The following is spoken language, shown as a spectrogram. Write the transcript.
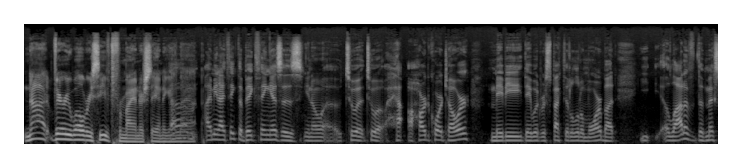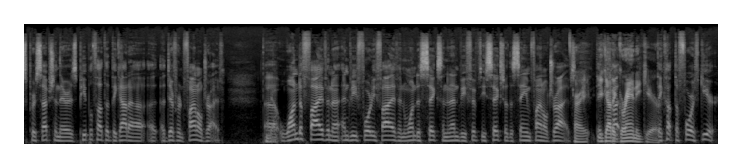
not very well received from my understanding on Um, that. I mean, I think the big thing is, is you know, uh, to a to a, ha- a hardcore tower, maybe they would respect it a little more. But a lot of the mixed perception there is people thought that they got a, a, different final drive. Uh. One to five in an NV45 and one to six in an NV56 are the same final drives. right They you got a granny gear They cut the fourth gear.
